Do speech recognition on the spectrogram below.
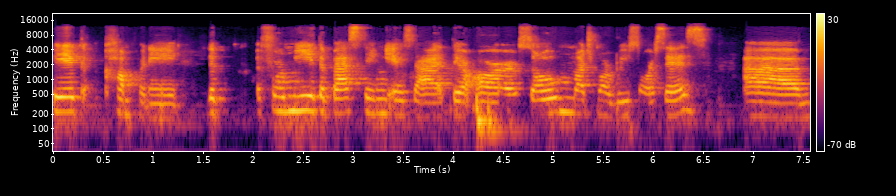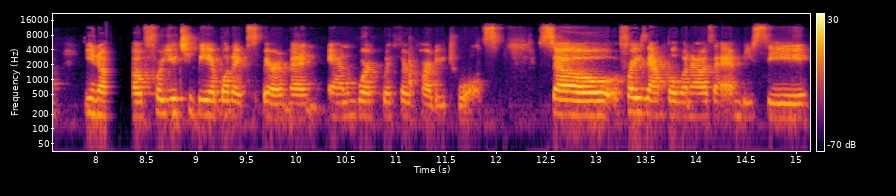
big company, the for me the best thing is that there are so much more resources um, you know for you to be able to experiment and work with third party tools so, for example, when I was at NBC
